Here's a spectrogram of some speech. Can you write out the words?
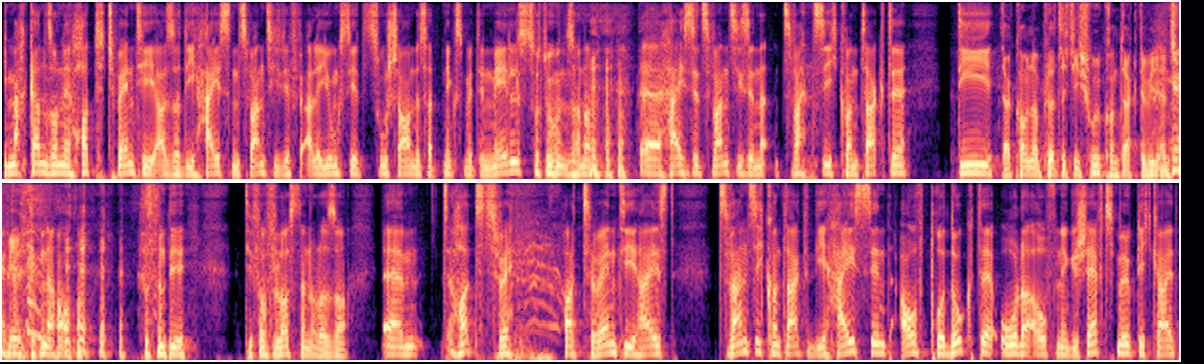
ich mache gerne so eine Hot 20, also die heißen 20, für alle Jungs, die jetzt zuschauen, das hat nichts mit den Mädels zu tun, sondern äh, heiße 20 sind 20 Kontakte, die. Da kommen dann plötzlich die Schulkontakte wieder ins Spiel. genau. so die, die Verflossenen oder so. Ähm, Hot, 20, Hot 20 heißt 20 Kontakte, die heiß sind auf Produkte oder auf eine Geschäftsmöglichkeit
